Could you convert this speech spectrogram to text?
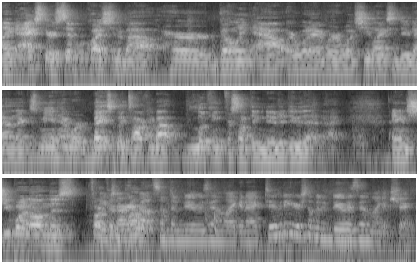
like, I asked her a simple question about her going out or whatever, what she likes to do down there. Because me and him were basically talking about looking for something new to do that night. And she went on this are you fucking talking pub- about something to do as in like an activity or something to do as in like a chick?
